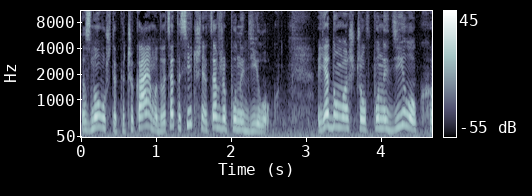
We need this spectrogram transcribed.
Знову ж таки, чекаємо. 20 січня це вже понеділок. Я думаю, що в понеділок е,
